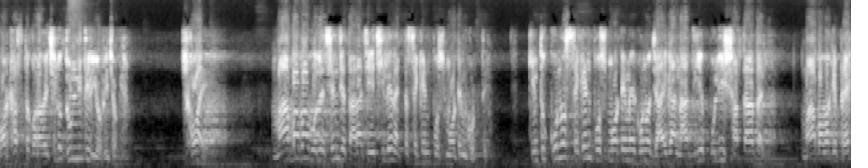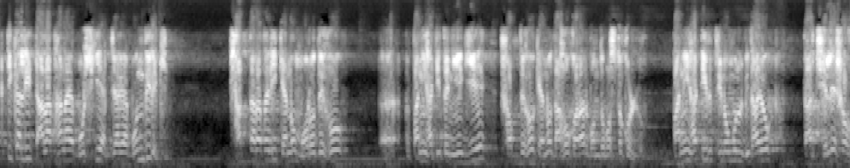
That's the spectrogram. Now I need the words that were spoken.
বরখাস্ত করা হয়েছিল দুর্নীতিরই অভিযোগে। ছয় মা বাবা বলেছেন যে তারা চেয়েছিলেন একটা সেকেন্ড পোস্টমর্টেম করতে। কিন্তু কোন সেকেন্ড পোস্টমর্টেমের কোনো জায়গা না দিয়ে পুলিশ সাত তাড়াতাড়ি মা বাবাকে প্র্যাকটিক্যালি টালা থানায় বসিয়ে এক জায়গায় বন্দি রেখে সাত তাড়াতাড়ি কেন মরদেহ পানিহাটিতে নিয়ে গিয়ে সব দেহ কেন দাহ করার বন্দোবস্ত করল? পানিহাটির তৃণমূল বিধায়ক, তার ছেলে সহ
